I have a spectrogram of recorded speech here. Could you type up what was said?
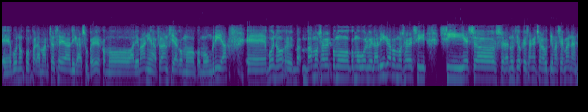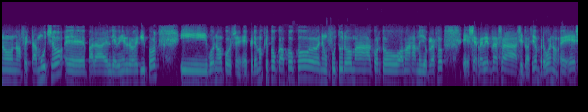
eh, bueno, pues para marcharse a ligas superiores como Alemania, Francia, como, como Hungría. Eh, bueno, eh, vamos a ver cómo, cómo vuelve la liga, vamos a ver si, si esos anuncios que se han hecho en las últimas semanas no, no afectan mucho para el devenir de los equipos y bueno, pues esperemos que poco a poco, en un futuro más a corto o a más a medio plazo, se revierta esa situación. Pero bueno, es,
